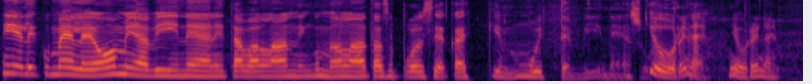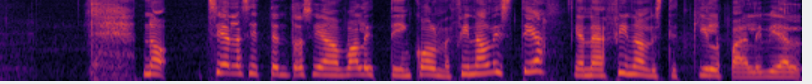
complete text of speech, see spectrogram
Niin, eli kun meillä ei ole omia viinejä, niin tavallaan niin kuin me ollaan tasapuolisia kaikki muiden viineen suhteen. Juuri näin, juuri näin. No, siellä sitten tosiaan valittiin kolme finalistia ja nämä finalistit kilpaili vielä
